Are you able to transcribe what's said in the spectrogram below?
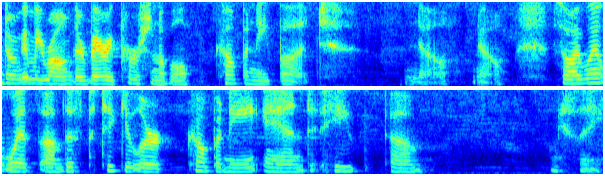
Don't get me wrong, they're very personable company, but no, no. So I went with um, this particular company and he, um, let me see.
